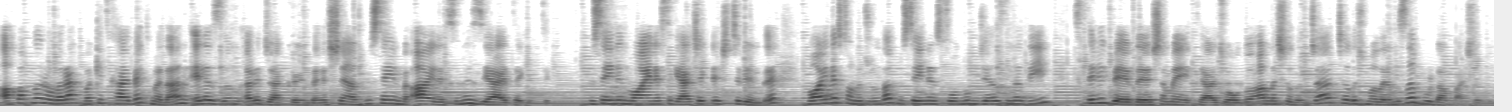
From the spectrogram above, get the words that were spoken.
Ahbaplar olarak vakit kaybetmeden Elazığ'ın Arıcak köyünde yaşayan Hüseyin ve ailesini ziyarete gittik. Hüseyin'in muayenesi gerçekleştirildi. Muayene sonucunda Hüseyin'in solunum cihazına değil, steril bir evde yaşamaya ihtiyacı olduğu anlaşılınca çalışmalarımıza buradan başladık.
